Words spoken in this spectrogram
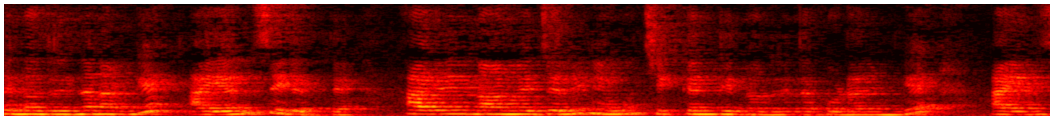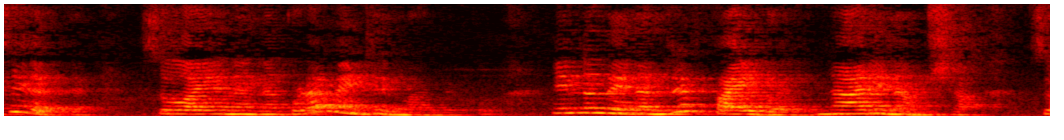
ತಿನ್ನೋದ್ರಿಂದ ನಮಗೆ ಅಯನ್ ಸಿಗುತ್ತೆ. ಹಾಗೆ ನಾನ್ ವೆಜ್ ಅಲ್ಲಿ ನೀವು ಚಿಕನ್ ತಿನ್ನೋದ್ರಿಂದ ಕೂಡ ನಿಮಗೆ ಅಯನ್ ಸಿಗುತ್ತೆ. ಸೊ ಅಯನ್ ಅನ್ನ ಕೂಡ ಮೇಂಟೈನ್ ಮಾಡಬೇಕು. ಇನ್ನೊಂದೇನಂದ್ರೆ ಫೈಬರ್ ನಾರಿನಾಂಶ ಸೊ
